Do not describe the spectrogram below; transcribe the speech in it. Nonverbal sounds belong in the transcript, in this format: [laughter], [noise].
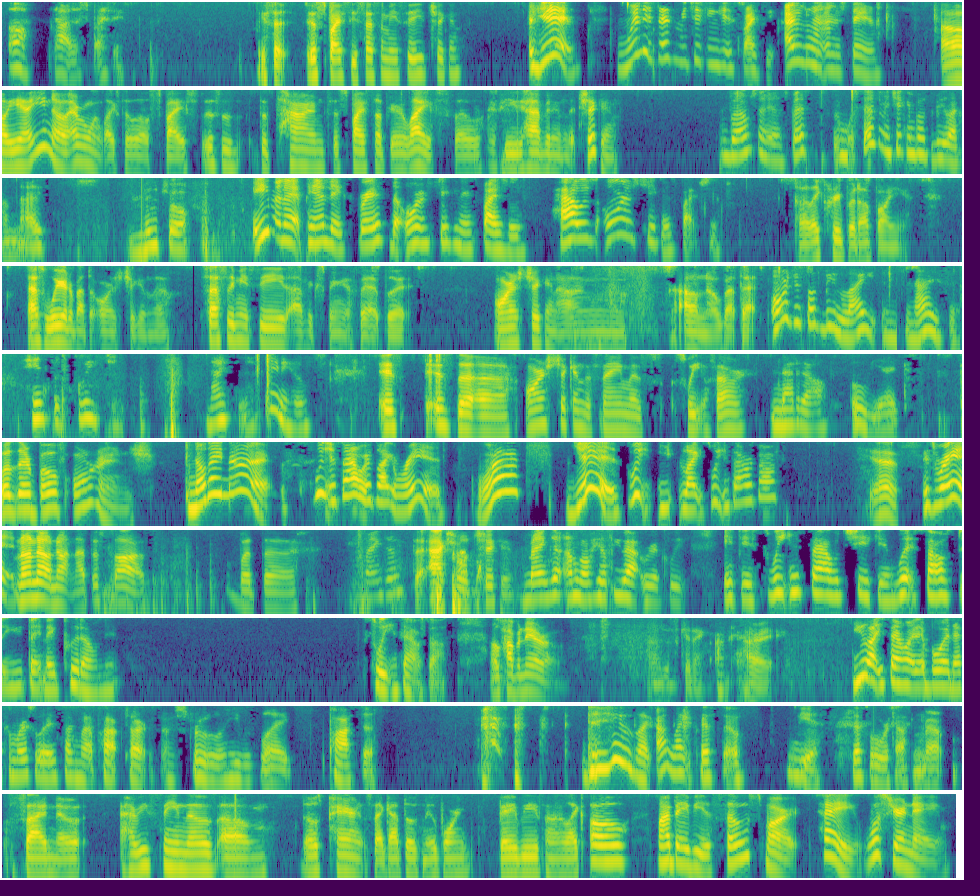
Oh, God, that's spicy. you said it's spicy sesame seed chicken. Yeah. When did sesame chicken get spicy? I just want to understand. Oh yeah, you know everyone likes a little spice. This is the time to spice up your life. So if you have it in the chicken, But I'm saying sesame chicken supposed to be like a nice, neutral. Even at Panda Express, the orange chicken is spicy. How is orange chicken spicy? uh, they creep it up on you. That's weird about the orange chicken though. Sesame seed, I've experienced that, but orange chicken, I don't, I don't know about that. Orange is supposed to be light and nice and hints of sweet and niceness. Anywho, Is is the uh, orange chicken the same as sweet and sour? not at all. Oh, yikes. But they're both orange. No, they not. Sweet and sour is like red. What? Yeah, sweet like sweet and sour sauce. Yes. It's red. No, no, no, not the sauce, but the Mango, the actual chicken. mango. I'm gonna help you out real quick. If it's sweet and sour chicken, what sauce do you think they put on it? Sweet and sour sauce. Okay. Habanero. I'm just kidding. Okay. All right. You like sound like that boy in that commercial where he's talking about Pop Tarts or strudel, and he was like pasta. [laughs] [laughs] he was like, I like pesto. Yes, that's what we're talking about. Side note: Have you seen those um those parents that got those newborn babies and they're like, "Oh, my baby is so smart. Hey, what's your name?"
